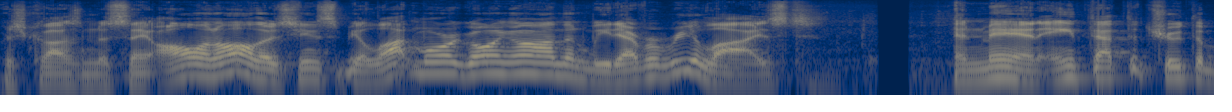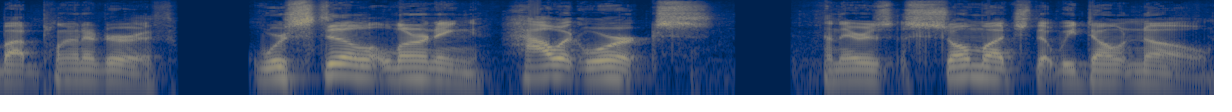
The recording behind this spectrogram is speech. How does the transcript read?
which caused him to say, all in all, there seems to be a lot more going on than we'd ever realized. And man, ain't that the truth about planet Earth? We're still learning how it works, and there's so much that we don't know.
